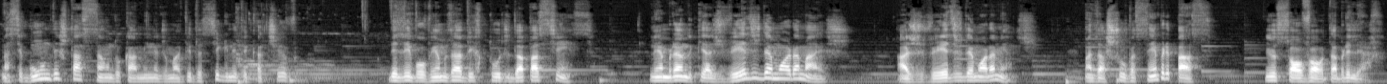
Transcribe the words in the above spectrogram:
Na segunda estação do caminho de uma vida significativa, desenvolvemos a virtude da paciência, lembrando que às vezes demora mais, às vezes demora menos, mas a chuva sempre passa e o sol volta a brilhar.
